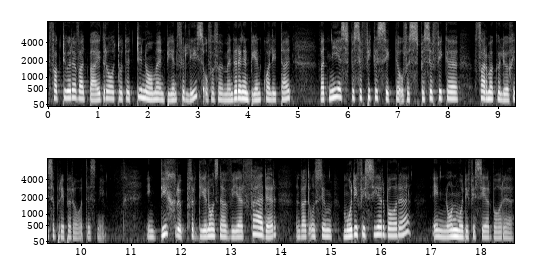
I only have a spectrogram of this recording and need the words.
faktore wat bydra tot 'n toename in beenverlies of 'n vermindering in beenkwaliteit wat nie 'n spesifieke siekte of 'n spesifieke farmakologiese preparaat is nie. En die groep verdeel ons nou weer verder in wat ons noem modifiseerbare en non-modifiseerbare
